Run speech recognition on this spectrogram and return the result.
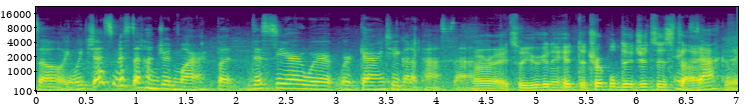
So we just missed that 100 mark, but this year we're, we're guaranteed going to pass that. All right, so you're going to hit the triple digits this time. Exactly.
